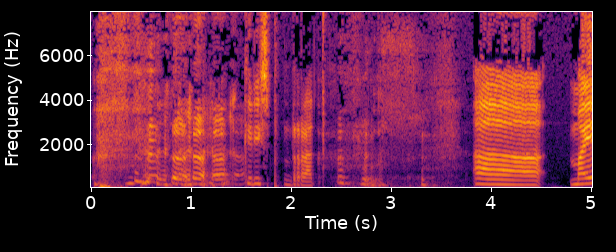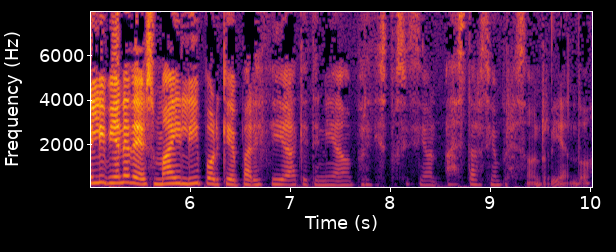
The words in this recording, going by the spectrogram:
Crisp Rat. Ah, Miley viene de Smiley porque parecía que tenía predisposición a estar siempre sonriendo.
